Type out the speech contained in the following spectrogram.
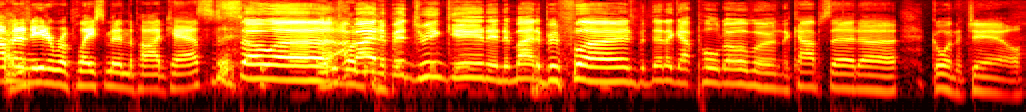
I'm gonna need a replacement in the podcast. so uh, just I wanted- might have been drinking and it might have been fun, but then I got pulled over and the cop said, uh, "Going to jail."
